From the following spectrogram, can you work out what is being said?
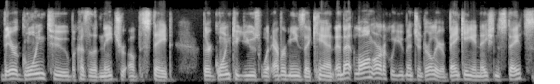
They're going to, because of the nature of the state, they're going to use whatever means they can. And that long article you mentioned earlier, Banking in Nation States,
